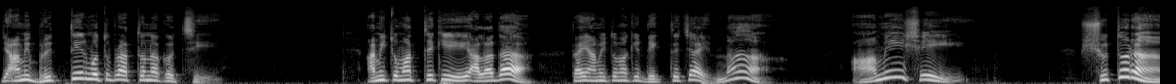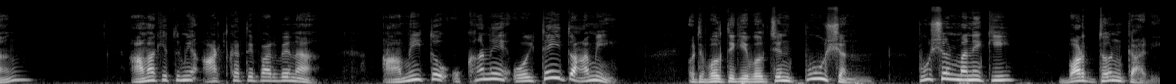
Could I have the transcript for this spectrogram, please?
যে আমি বৃত্তের মতো প্রার্থনা করছি। আমি তোমার থেকে আলাদা, তাই আমি তোমাকে দেখতে চাই। না, আমি সেই। সুতরাং আমাকে তুমি আটকাতে পারবে না। আমি তো ওখানে, ওইটাই তো আমি। ওটা বলতে গিয়ে বলছেন, পুষণ। পুষণ মানে কি? বর্ধনকারী।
